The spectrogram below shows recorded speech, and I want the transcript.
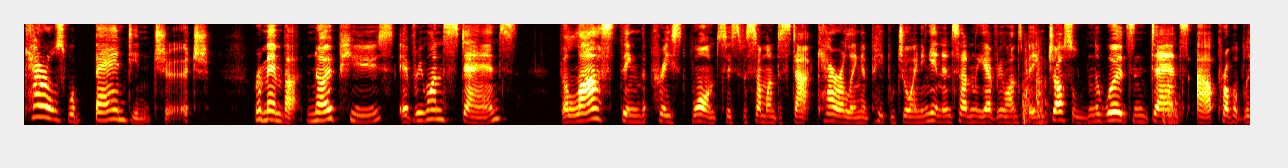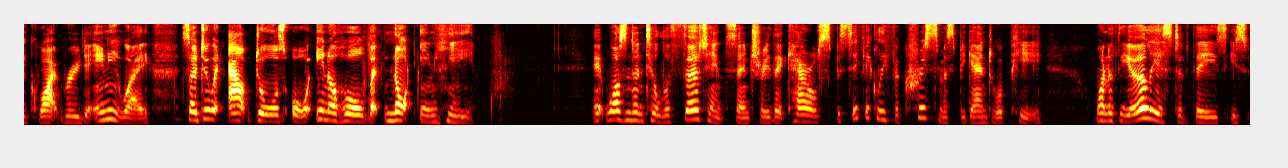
Carols were banned in church. Remember, no pews, everyone stands. The last thing the priest wants is for someone to start caroling and people joining in and suddenly everyone's being jostled and the words and dance are probably quite rude anyway. So do it outdoors or in a hall but not in here. It wasn't until the 13th century that carols specifically for Christmas began to appear, one of the earliest of these is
